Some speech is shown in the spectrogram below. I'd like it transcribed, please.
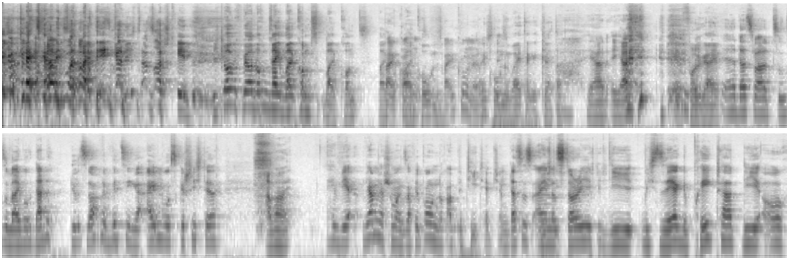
jetzt kann ich's, bei denen kann ich das verstehen. Ich glaube, ich wäre noch drei Balkons, Balkons, Bal Balkon, Balkone, Balkone. Balkone weitergeklettert. Ja, ja, Voll geil. ja, das war zu unserem Einbruch. Dann gibt es noch eine witzige Einbruchsgeschichte. Aber hey, wir, wir haben ja schon mal gesagt, wir brauchen doch Appetithäppchen. Und das ist eine Richtig, Story, richtig. die mich sehr geprägt hat, die auch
